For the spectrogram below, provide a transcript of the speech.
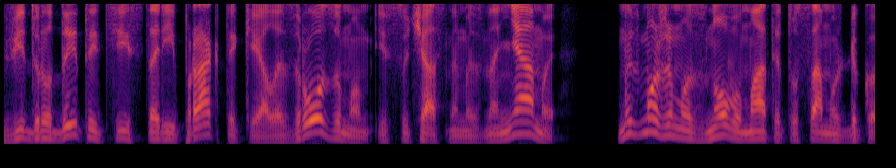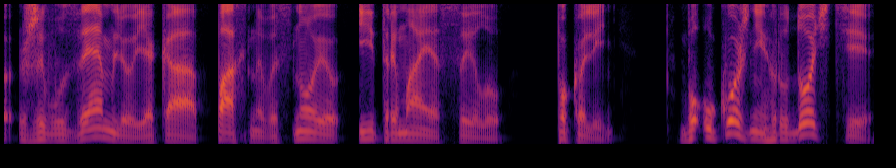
відродити ці старі практики, але з розумом і з сучасними знаннями, ми зможемо знову мати ту саму ж живу землю, яка пахне весною і тримає силу поколінь. Бо у кожній грудочці,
